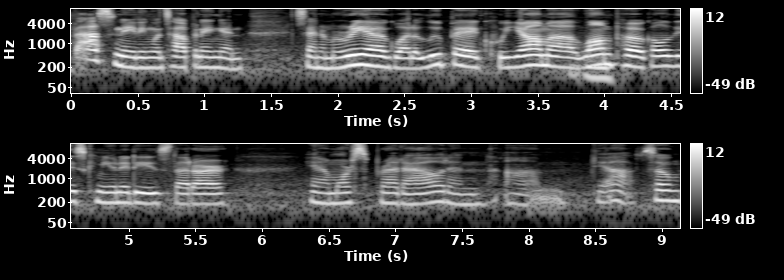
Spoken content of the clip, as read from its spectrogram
fascinating what's happening in Santa Maria, Guadalupe, Cuyama, Lompoc, all of these communities that are, you know, more spread out, and um, yeah, so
